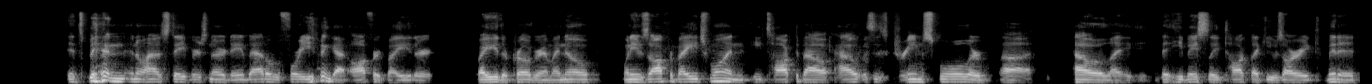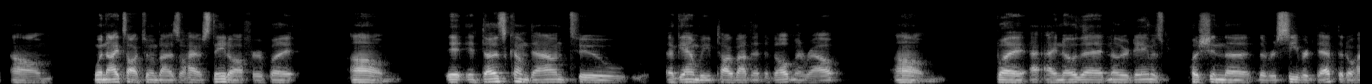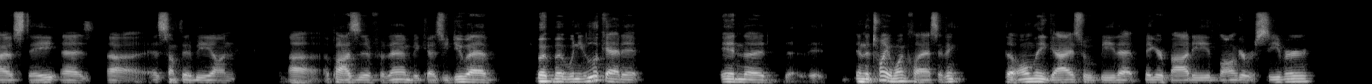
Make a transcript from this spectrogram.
it's been an Ohio State versus Notre Dame battle before he even got offered by either by either program. I know when he was offered by each one, he talked about how it was his dream school or uh, how like that he basically talked like he was already committed. Um, when I talked to him about his Ohio State offer, but um, it, it, does come down to again we talk about that development route. Um, but I, I, know that Notre Dame is pushing the the receiver depth at Ohio State as uh, as something to be on uh, a positive for them because you do have, but but when you look at it in the in the 21 class, I think the only guys who would be that bigger body, longer receiver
